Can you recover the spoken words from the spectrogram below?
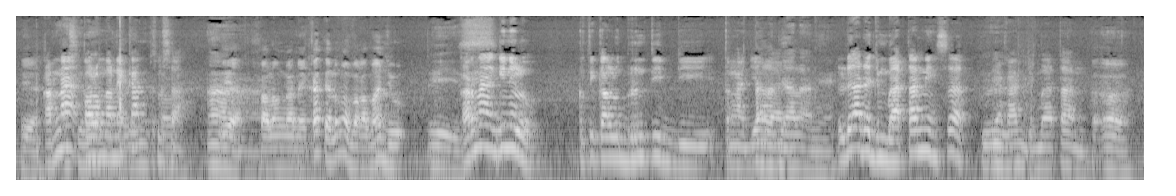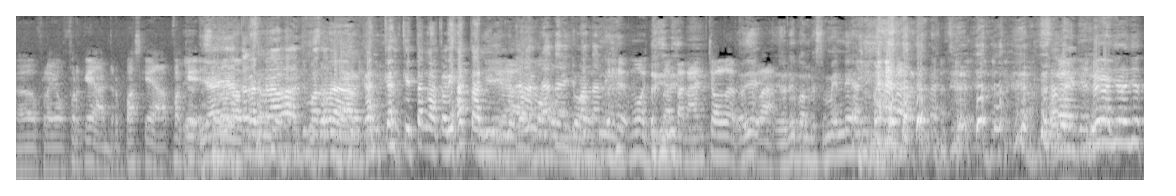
Iya. Karena kalau nggak nekat susah. Ah. Iya, kalau nggak nekat ya lu nggak bakal maju. Yes. Karena gini loh, ketika lu berhenti di tengah jalan, Tengah jalan, ya. udah ada jembatan nih, set, Hmm. ya kan jembatan. Heeh. Eh, flyover kayak underpass kayak apa Ya, kayak Ya, ya, terserah lah, jembatan terserah. jalan. kan kan kita nggak kelihatan nih. Nih jembatan doang. nih. mau jembatan ancol lah Oh, iya, terserah. ya udah ambil semen deh. Lanjut, lanjut.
